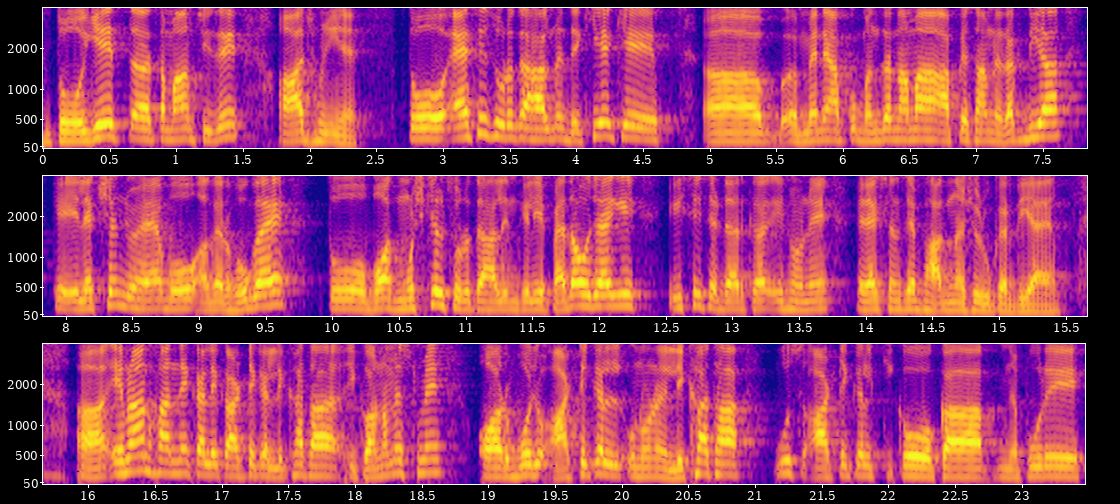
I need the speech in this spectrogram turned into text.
तो ये तमाम चीज़ें आज हुई हैं। तो ऐसी सूरत हाल में देखिए कि मैंने आपको मंजरनामा आपके सामने रख दिया कि इलेक्शन जो है वो अगर हो गए तो बहुत मुश्किल सूरत हाल इनके लिए पैदा हो जाएगी। इसी से डर कर इन्होंने इलेक्शन से भागना शुरू कर दिया है। इमरान खान ने कल एक आर्टिकल लिखा था इकोनॉमिस्ट में और वो जो आर्टिकल उन्होंने लिखा था, उस आर्टिकल को का पूरे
